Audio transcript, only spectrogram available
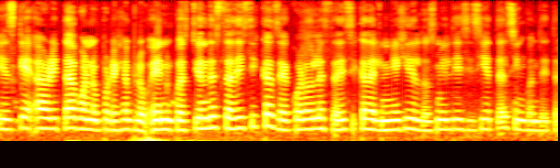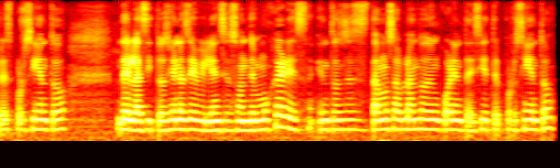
Y es que ahorita, bueno, por ejemplo, en cuestión de estadísticas, de acuerdo a la estadística del INEGI del 2017, el 53% de las situaciones de violencia son de mujeres. Entonces, estamos hablando de un 47%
